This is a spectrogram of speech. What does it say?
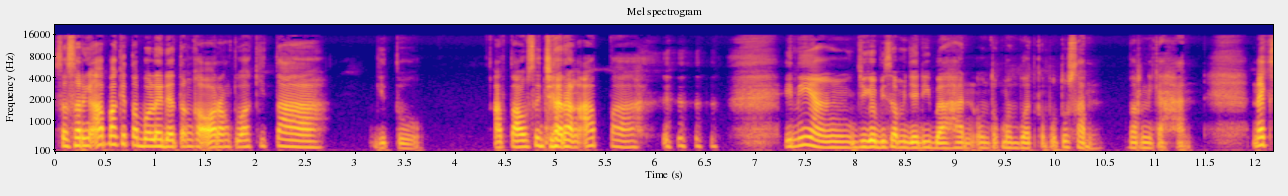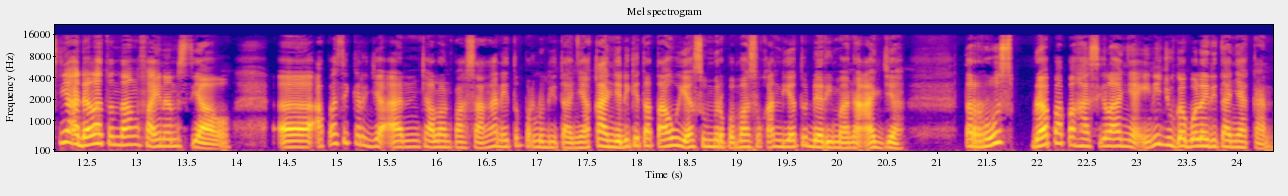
sesering apa kita boleh datang ke orang tua kita gitu atau sejarang apa ini yang juga bisa menjadi bahan untuk membuat keputusan pernikahan nextnya adalah tentang finansial uh, apa sih kerjaan calon pasangan itu perlu ditanyakan. Jadi kita tahu ya sumber pemasukan dia tuh dari mana aja. Terus berapa penghasilannya ini juga boleh ditanyakan.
